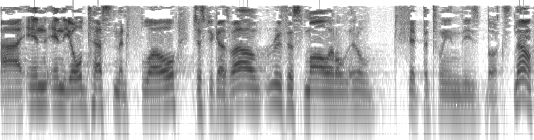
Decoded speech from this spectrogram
uh, in in the Old Testament flow, just because well Ruth is small, it'll it'll fit between these books. No,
